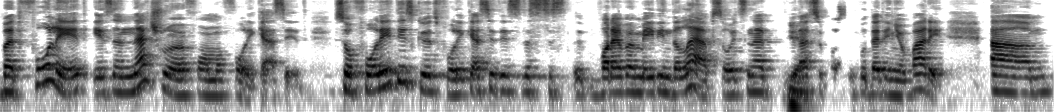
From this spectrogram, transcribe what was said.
but folate is a natural form of folic acid. So folate is good. Folic acid is the, whatever made in the lab. So it's not you're not supposed to put that in your body. Um,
